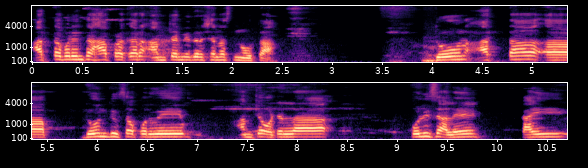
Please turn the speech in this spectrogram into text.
आत्तापर्यंत हा प्रकार आमच्या निदर्शनास नव्हता. दोन आत्ता दोन दिवसापूर्वी आमच्या हॉटेलला पोलीस आले काही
